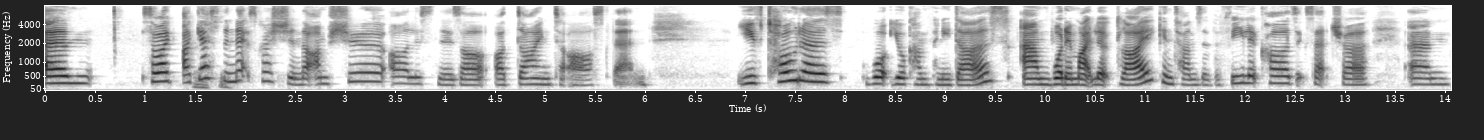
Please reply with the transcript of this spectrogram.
Um, so I, I guess the next question that i'm sure our listeners are are dying to ask then. You've told us what your company does and what it might look like in terms of the feel it cards, etc. Um,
